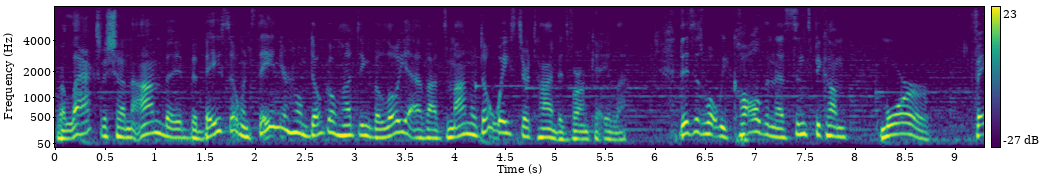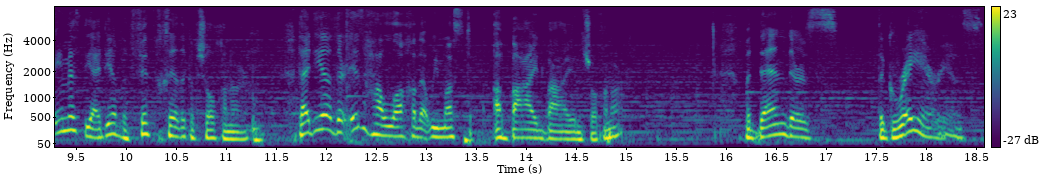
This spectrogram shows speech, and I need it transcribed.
relax. V'shana'an bebeso and stay in your home. Don't go hunting. Don't waste your time. This is what we called and has since become more famous the idea of the fifth chelek of Shulchan Aruch. The idea that there is halacha that we must abide by in Shulchan Aruch. But then there's the gray areas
